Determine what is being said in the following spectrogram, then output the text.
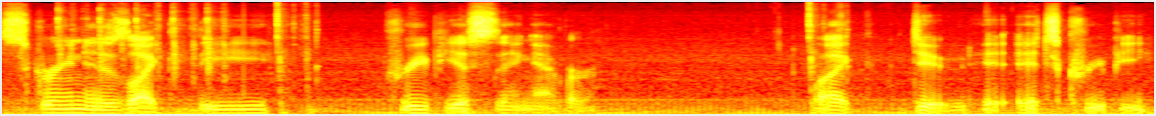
screen is like the creepiest thing ever. Like, dude, it, it's creepy.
